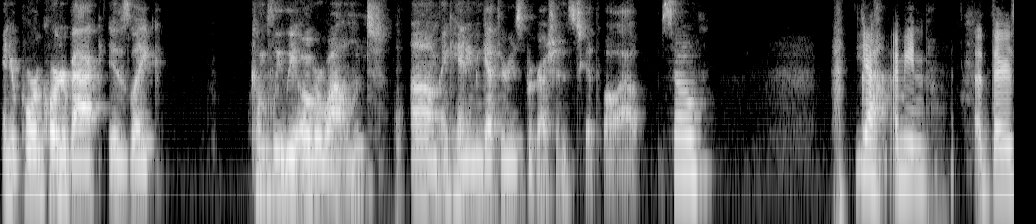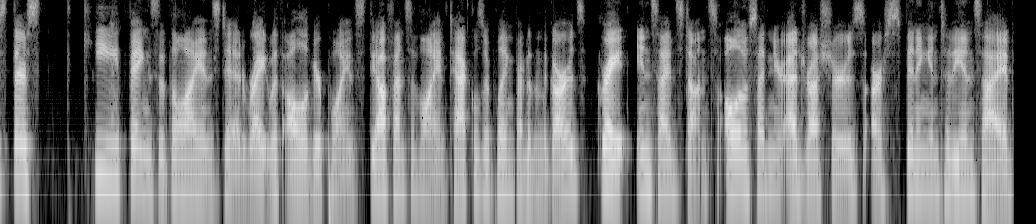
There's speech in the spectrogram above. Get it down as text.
and your poor quarterback is like completely overwhelmed um, and can't even get through his progressions to get the ball out. So, yeah, I mean, uh, there's there's key things that the Lions did, right? With all of your points. The offensive line tackles are playing better than the guards. Great. Inside stunts. All of a sudden, your edge rushers are spinning into the inside.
